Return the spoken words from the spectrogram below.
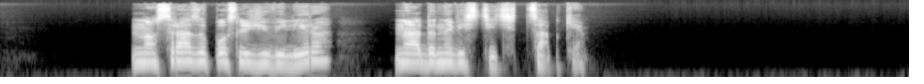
«Но сразу после ювелира надо навестить Цапки».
